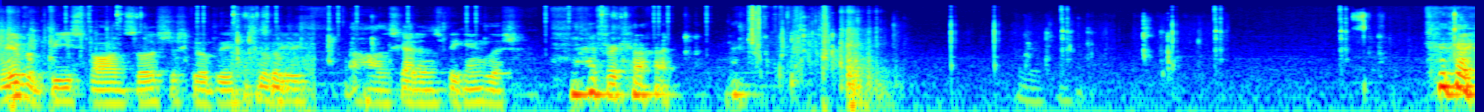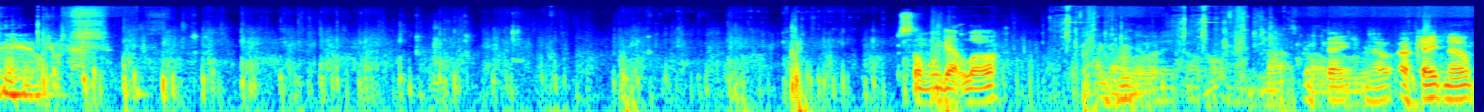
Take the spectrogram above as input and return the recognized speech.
we have a B spawn, so let's just go B. Let's go B. Oh, this guy doesn't speak English. I forgot. I gotcha. Someone get low. I got Yeah, it. but it- That's got Okay, no. Okay, no.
